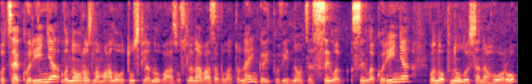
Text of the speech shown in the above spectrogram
оце коріння воно розламало оту скляну вазу. Скляна ваза була тоненька, відповідно, оце сила сила коріння, воно пнулося нагору,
